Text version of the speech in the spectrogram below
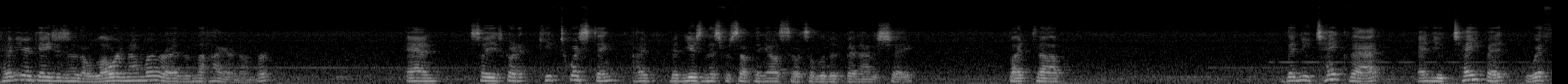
heavier gauges are the lower number rather than the higher number. And so you're going to keep twisting. I've been using this for something else, so it's a little bit bent out of shape. But uh, then you take that and you tape it with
